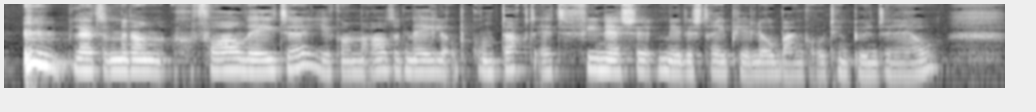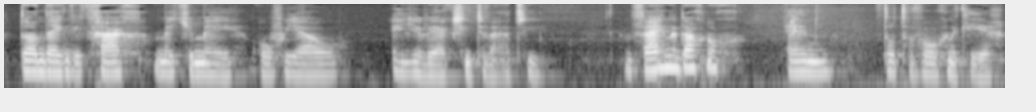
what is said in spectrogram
laat het me dan vooral weten. Je kan me altijd mailen op contact.finesse-loopbaancoaching.nl. Dan denk ik graag met je mee over jou en je werksituatie. Een fijne dag nog en tot de volgende keer.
